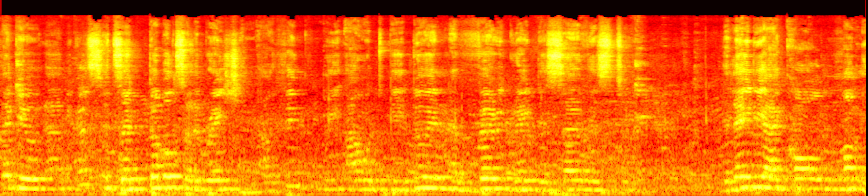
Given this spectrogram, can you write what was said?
Thank you. Uh, because it's a double celebration, I think we, I would be doing a very great disservice to the lady I call mommy,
